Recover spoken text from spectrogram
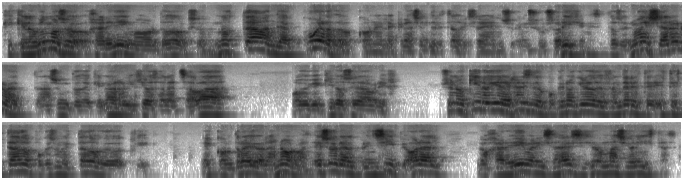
que, que los mismos jaredimos ortodoxos no estaban de acuerdo con la creación del Estado de Israel en, sus orígenes. Entonces, no es, ya no es un asunto de que no es religiosa la tzabá o de que quiero ser abrej. Yo no quiero ir al ejército porque no quiero defender este, este Estado porque es un Estado que, es contrario a las normas. Eso era el principio. Ahora los jaredim en Israel se hicieron más sionistas.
